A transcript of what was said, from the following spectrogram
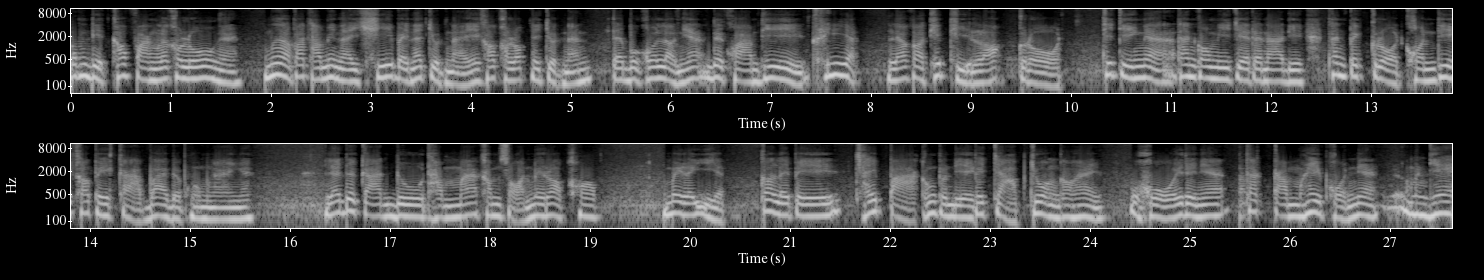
บัณฑิตเขาฟังแล้วเขารู้ไงเมื่อพระธรรมวินัยชี้ไปณจุดไหนเขาเคารพในจุดนั้น แต่บุคคลเหล่านี้ด้วยความที่เครียดแล้วก็ทิฏฐิล็อกโกรธ ที่จริงเนี่ย ท่านคงมีเจตนาดี ท่านไปโกรธคนที่เขาไปกราบไหว้แบบงมงายไงและด้วยการดูธรรมะคำสอนไม่รอบคอบ ไม่ละเอียด ก็เลยไปใช้ปากของตนเองไปจับจ้วงเขาให้ โอ้โหแต่เนี้ย ถ้ากรรมให้ผลเนี่ย มันแย่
